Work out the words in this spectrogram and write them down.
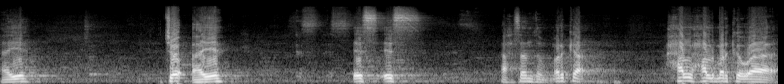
haye. Jo haye. Is axsantum. Marka xal xal marka waa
